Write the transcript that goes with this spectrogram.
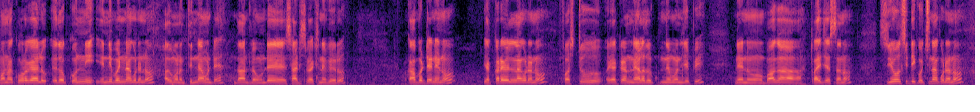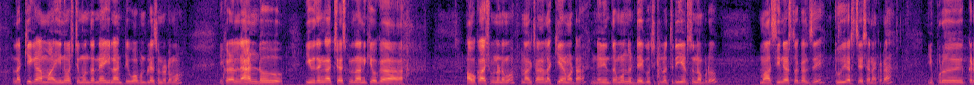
మన కూరగాయలు ఏదో కొన్ని ఎన్ని పడినా కూడాను అవి మనం తిన్నామంటే దాంట్లో ఉండే సాటిస్ఫాక్షనే వేరు. కాబట్టే నేను ఎక్కడ వెళ్ళినా కూడాను ఫస్ట్ ఎక్కడ నేల దొరుకుతుందేమో అని చెప్పి నేను బాగా ట్రై చేస్తాను. సియోల్ సిటీకి వచ్చినా కూడాను లక్కీగా మా యూనివర్సిటీ ముందరనే ఇలాంటి ఓపెన్ ప్లేస్ ఉండడము. ఇక్కడ ల్యాండ్ ఈ విధంగా చేసుకునే దానికి ఒక అవకాశం ఉండడము నాకు చాలా లక్కీ అనమాట నేను ఇంతకుముందు డెగు సిటీలో త్రీ ఇయర్స్ ఉన్నప్పుడు మా సీనియర్స్తో కలిసి టూ ఇయర్స్ చేశాను అక్కడ. ఇప్పుడు ఇక్కడ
